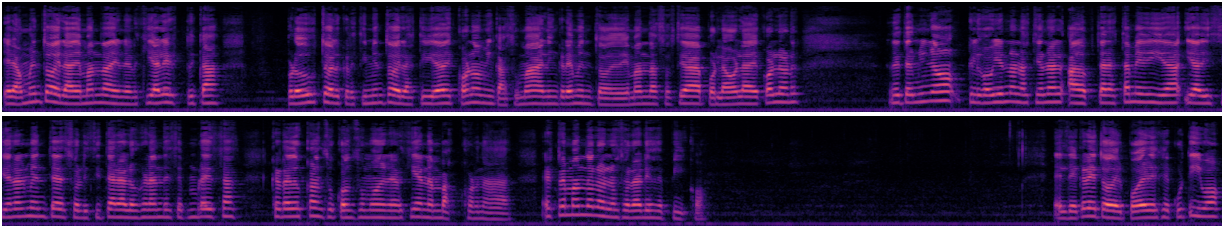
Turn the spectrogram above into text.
El aumento de la demanda de energía eléctrica, producto del crecimiento de la actividad económica sumada al incremento de demanda asociada por la ola de color, determinó que el gobierno nacional adoptara esta medida y adicionalmente solicitar a las grandes empresas que reduzcan su consumo de energía en ambas jornadas, extremándolo en los horarios de pico. El decreto del Poder Ejecutivo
